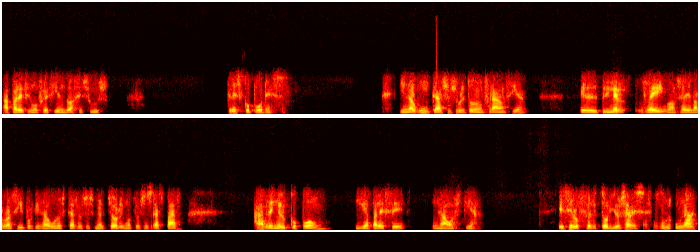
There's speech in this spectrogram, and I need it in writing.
aparecen ofreciendo a Jesús tres copones. Y en algún caso, sobre todo en Francia, el primer rey, vamos a llamarlo así, porque en algunos casos es Melchor, en otros es Gaspar, abren el copón y aparece una hostia. Es el ofertorio, ¿sabes? Una,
